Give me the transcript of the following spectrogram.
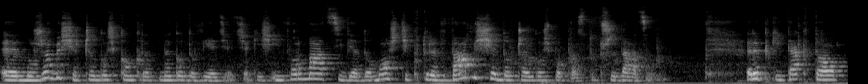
e, możemy się czegoś konkretnego dowiedzieć, jakiejś informacji, wiadomości, które Wam się do czegoś po prostu przydadzą. Rybki, tak to,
